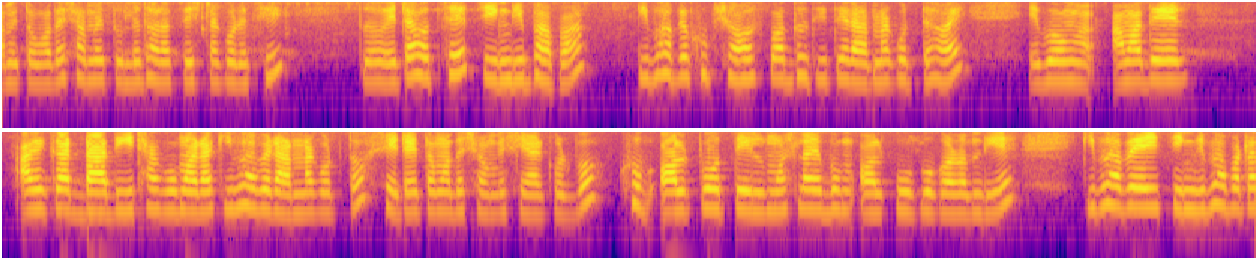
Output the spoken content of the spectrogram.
আমি তোমাদের সামনে তুলে ধরার চেষ্টা করেছি। তো এটা হচ্ছে চিংড়ি ভাপা। কীভাবে খুব সহজ পদ্ধতিতে রান্না করতে হয় এবং আমাদের আগেকার দাদি, ঠাকুমারা কীভাবে রান্না করতো সেটাই তোমাদের সঙ্গে শেয়ার করব। খুব অল্প তেল মশলা এবং অল্প উপকরণ দিয়ে কীভাবে এই চিংড়ি ভাপাটা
